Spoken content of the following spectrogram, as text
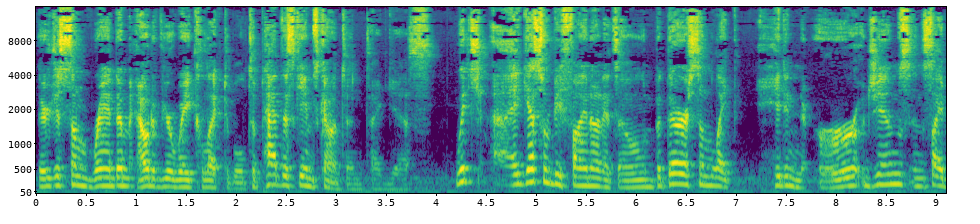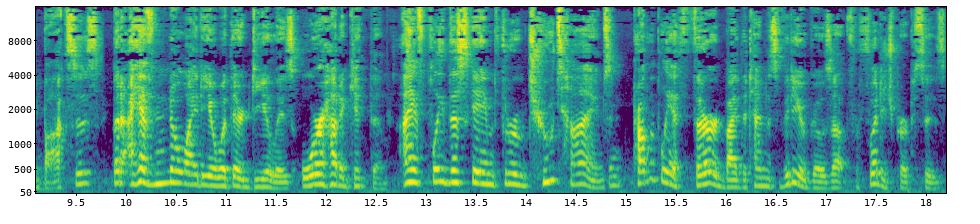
They're just some random out-of-your-way collectible to pad this game's content, I guess. Which I guess would be fine on its own, but there are some like hidden Ur gems inside boxes, but I have no idea what their deal is or how to get them. I have played this game through two times and probably a third by the time this video goes up for footage purposes,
